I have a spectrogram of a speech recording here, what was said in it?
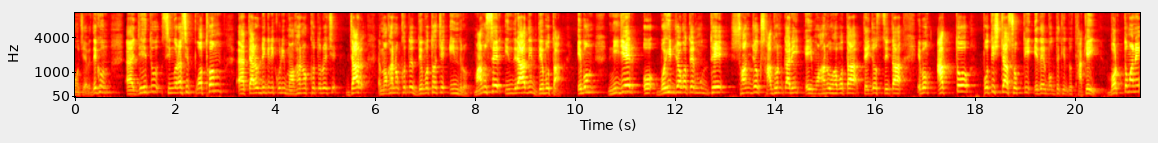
পৌঁছে যাবে। দেখুন যেহেতু সিংহরাশির প্রথম তেরো ডিগ্রি কুড়ি মঘা নক্ষত্র রয়েছে, যার মঘা নক্ষত্রের দেবতা হচ্ছে ইন্দ্র। মানুষের ইন্দ্রাদির দেবতা। এবং নিজের ও বহির্জগতের মধ্যে সংযোগ সাধনকারী এই মহানুভবতা, তেজস্বিতা এবং আত্ম প্রতিষ্ঠা শক্তি এদের মধ্যে কিন্তু থাকেই। বর্তমানে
